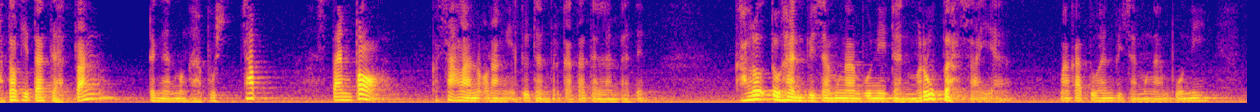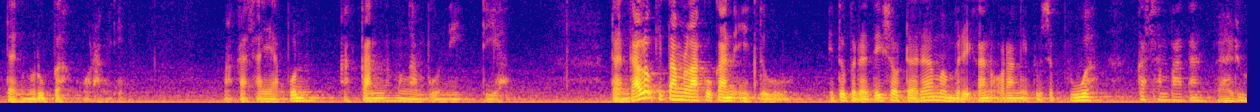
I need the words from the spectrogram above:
Atau kita datang dengan menghapus cap stempel kesalahan orang itu dan berkata dalam batin kalau Tuhan bisa mengampuni dan merubah saya maka Tuhan bisa mengampuni dan merubah orang ini. Maka saya pun akan mengampuni dia. Dan kalau kita melakukan itu itu berarti saudara memberikan orang itu sebuah kesempatan baru.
